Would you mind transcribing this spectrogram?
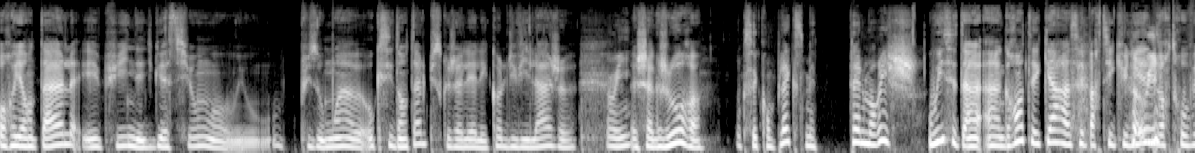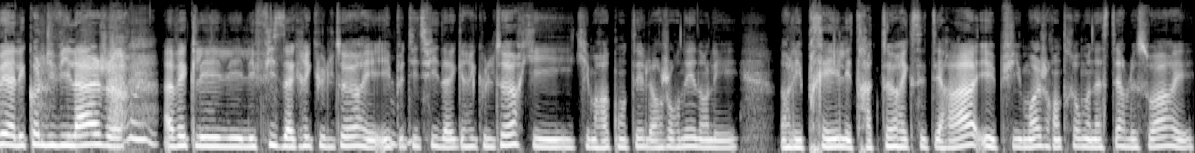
orientale et puis une éducation euh, plus ou moins euh, occidentale, puisque j'allais à l'école du village Oui. chaque jour. Donc c'est complexe, mais tellement riche. Oui, c'est un, un grand écart assez particulier Ah oui. de me retrouver à l'école du village euh, avec les, les- les fils d'agriculteurs et, et petites filles d'agriculteurs qui, qui me racontaient leur journée dans les, dans les prés, les tracteurs, etc. Et puis moi, je rentrais au monastère le soir et,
